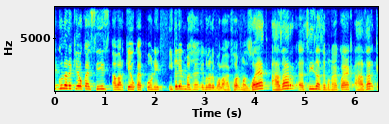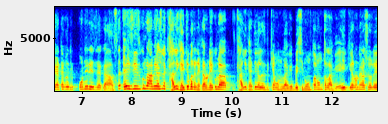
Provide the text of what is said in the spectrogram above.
এগুলোর কেউ কায় সিজ আবার কেউ কায় পনির। ইতালিয়ান ভাষায় এগুলোর বলা হয় ফরমাল কয়েক হাজার সিজ আছে মনে হয়, কয়েক হাজার ক্যাটাগরির পনির এই জায়গা আছে। এই সিজগুলো আমি আসলে খালি খাইতে পারি না, কারণ এগুলা খালি খাইতে গেলে কেমন লাগে, বেশি নোনতা নোনতা লাগে। এই কারণে আসলে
